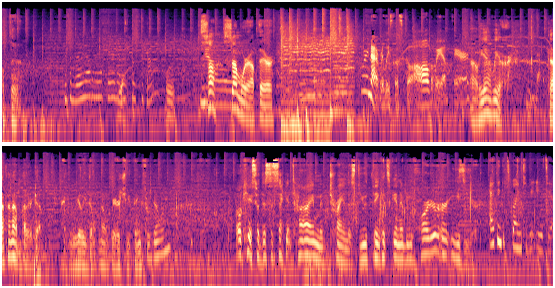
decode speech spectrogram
up there. Is it really all the way up there that we're supposed to go? Some, somewhere up there. We're not really supposed to go all the way up there. Oh yeah, we are. No. Toughen up, Buttercup. I really don't know where she thinks we're going. Okay, so this is the second time trying this. Do you think it's gonna be harder or easier? I think it's going to be easier.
